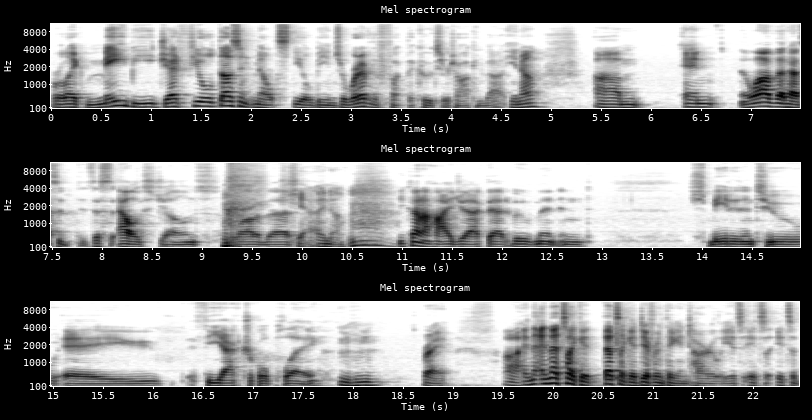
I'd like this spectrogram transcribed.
Or like maybe jet fuel doesn't melt steel beams or whatever the fuck the kooks are talking about you know? Um and and a lot of that has to just alex jones a lot of that. Yeah i know. He kind of hijacked that movement and just made it into a theatrical play. Mm-hmm. Right. Uh, and and that's like a that's like a different thing entirely. It's it's it's a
